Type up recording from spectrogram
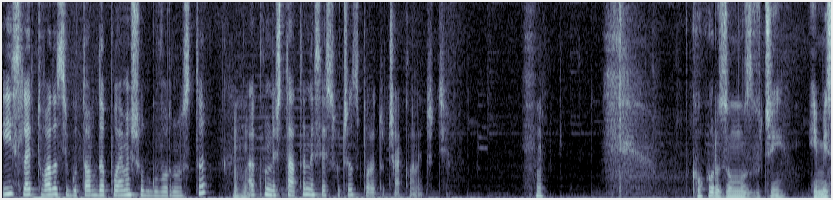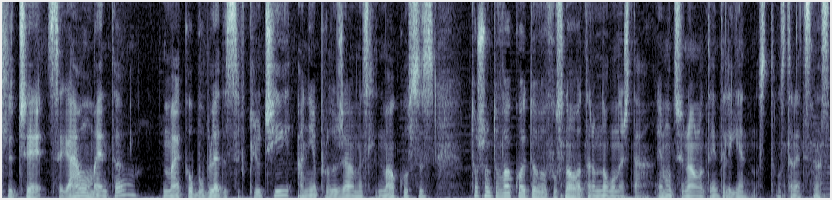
И след това да си готов да поемеш отговорността, Мгм. ако нещата не се случат според очакването ти. Колко разумно звучи. И мисля, че сега е момента Майкъл Бобле да се включи, а ние продължаваме след малко с точно това, което е в основата на много неща емоционалната интелигентност. Останете с нас.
